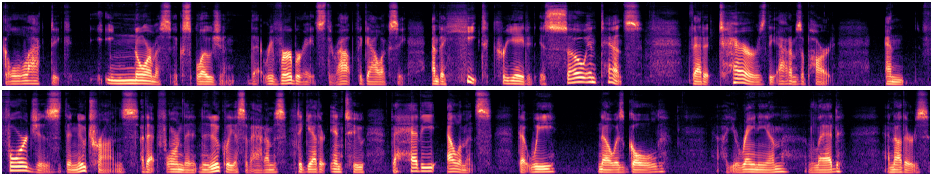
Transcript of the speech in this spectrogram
galactic, enormous explosion that reverberates throughout the galaxy. And the heat created is so intense that it tears the atoms apart and forges the neutrons that form the, nucleus of atoms together into the heavy elements that we know as gold, uh, uranium, lead, and others.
